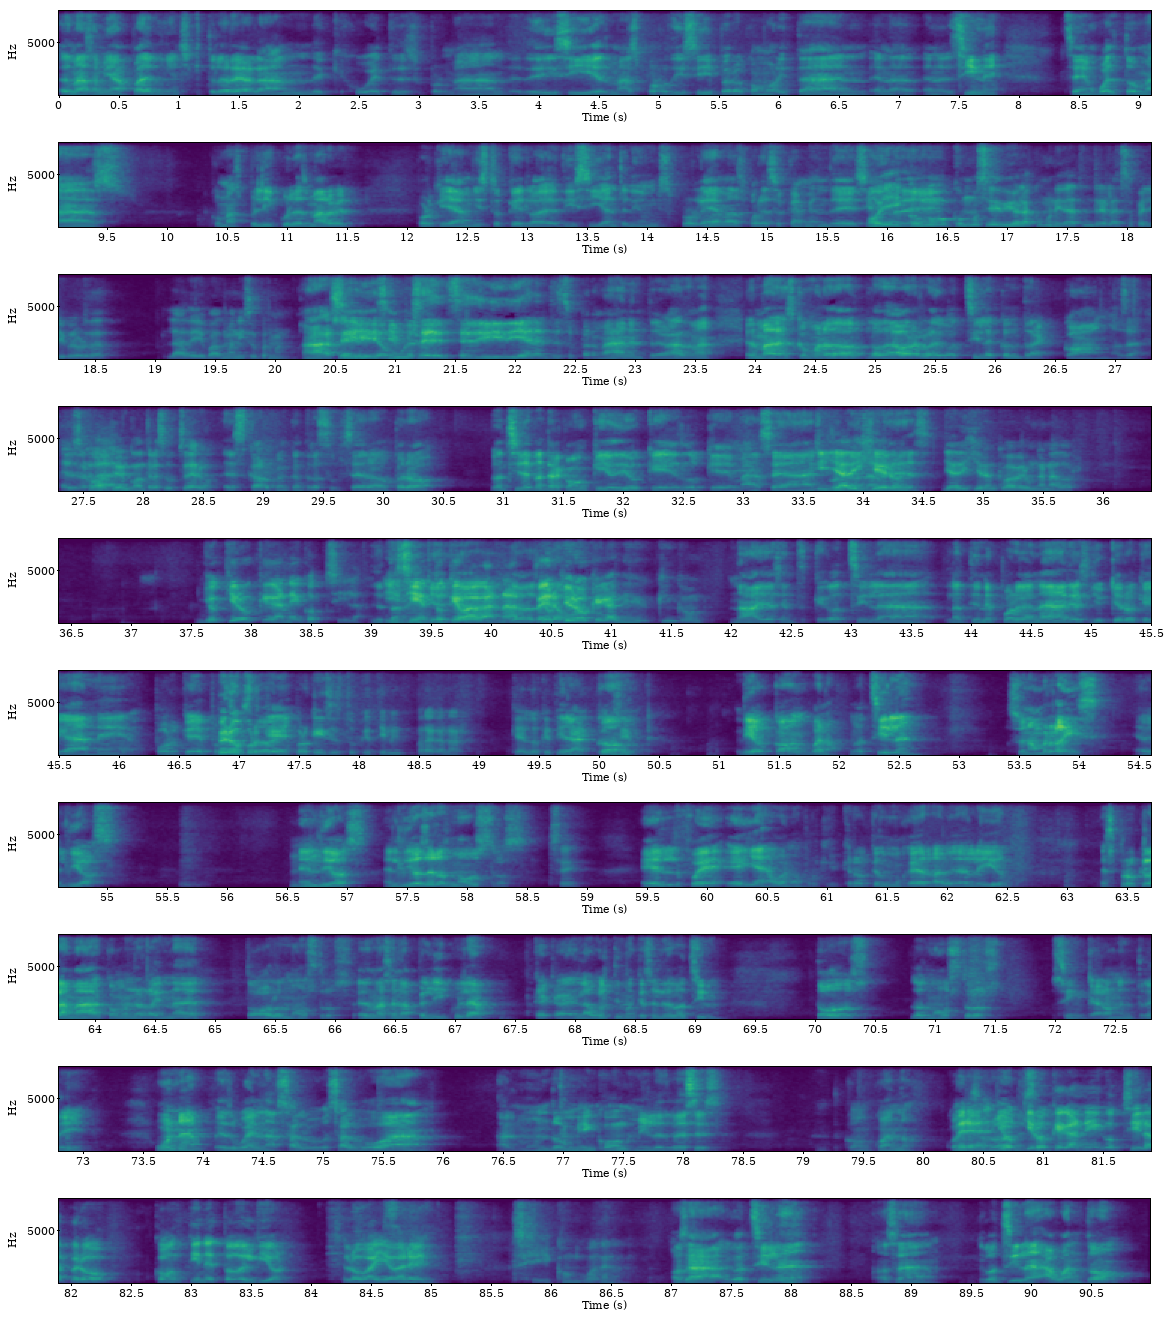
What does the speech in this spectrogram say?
Es más, a mi papá de niño chiquito le regalaban de que juguetes de Superman, de DC, es más por DC, pero como ahorita en, en, la- en el cine se han vuelto más... con más películas Marvel, porque ya han visto que lo de DC han tenido muchos problemas, por eso cambian de... Oye, ¿y de- ¿cómo, ¿cómo se dividió la comunidad entre la- esa película, verdad? La de Batman y Superman. Ah, Se sí, siempre mucho. se, se dividían entre Superman, entre Batman. Es más, es como lo de, ahora- lo de ahora, lo de Godzilla contra Kong. O sea, Scorpion verdad. contra Sub-Zero. Scorpion contra Sub-Zero. Pero Godzilla contra Kong, que yo digo que es lo que más se ha Y ya dijeron, ya dijeron que va a haber un ganador. Yo quiero que gane Godzilla. Yo y siento quiero- que va a ganar, yo pero Yo quiero que gane King Kong. No, yo siento que Godzilla la tiene por ganar. Yo, yo quiero que gane. ¿Por qué? Pero ¿por qué? ¿por qué dices tú que tiene para ganar? ¿Qué es lo que tiene Mira, Kong, Godzilla? digo, Kong, bueno, Godzilla, su nombre lo dice, el dios. El dios, el dios de los monstruos. Sí. Él fue, ella, bueno, porque creo que es mujer, había leído, es proclamada como la reina de todos los monstruos. Es más, en la película, que acá, en la última que salió de Godzilla, todos los monstruos se hincaron entre ellos. Una es buena, salvó, salvó a, al mundo miles de veces. ¿Con cuándo? ¿Cuándo Mira, yo quiero que gane Godzilla, pero Kong tiene todo el guion. Se lo va a llevar Sí. él. Sí, Kong va a ganar. O sea, Godzilla, o sea, Godzilla aguantó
